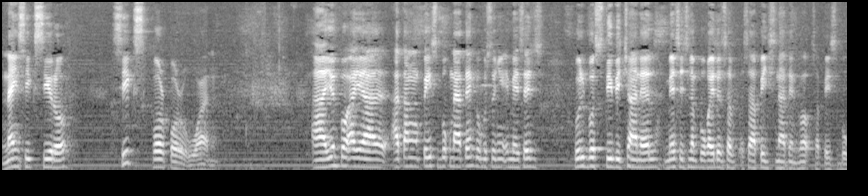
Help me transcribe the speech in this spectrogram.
0935-960-6441. Ah, yun po ay ah, at ang Facebook natin kung gusto niyo i-message Cool Boss TV channel, message lang po kayo dun sa sa page natin po sa Facebook.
